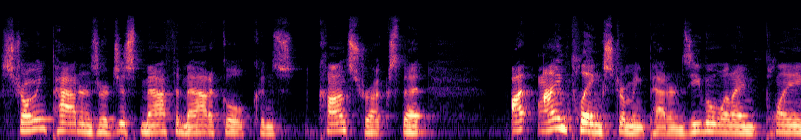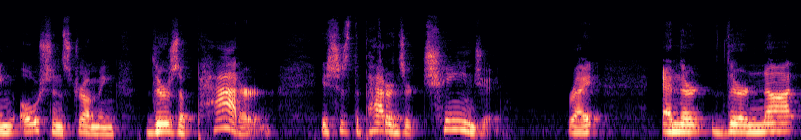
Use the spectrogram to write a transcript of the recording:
Strumming patterns are just mathematical constructs that I, i'm playing strumming patterns. Even when i'm playing ocean strumming there's a pattern. It's just the patterns are changing right? And they're they're not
